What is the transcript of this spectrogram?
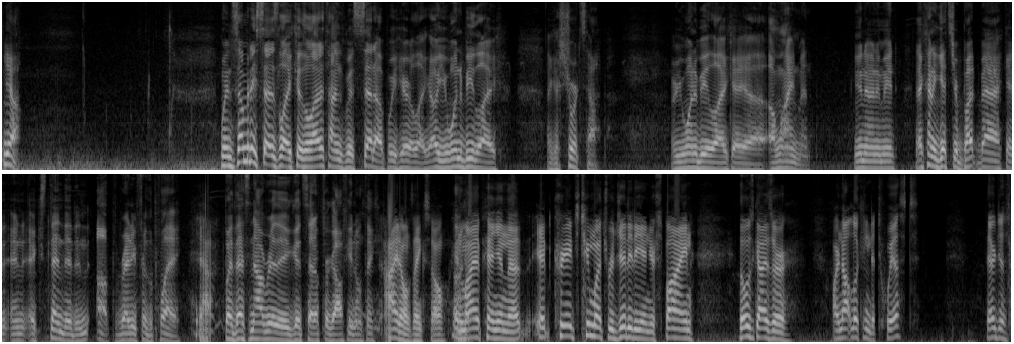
Yeah. When somebody says like, because a lot of times with setup we hear like, oh, you want to be like, like a shortstop, or you want to be like a, uh, a lineman. You know what I mean? That kind of gets your butt back and, and extended and up, ready for the play. Yeah, But that's not really a good setup for golf. You don't think? I don't think so. In my opinion, that it creates too much rigidity in your spine. Those guys are are not looking to twist. They're just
